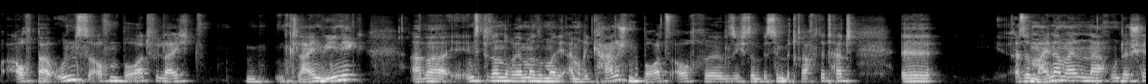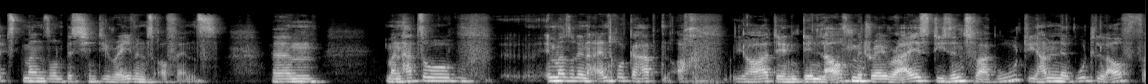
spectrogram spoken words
auch bei uns auf dem Board vielleicht ein klein wenig, aber insbesondere wenn man so mal die amerikanischen Boards auch äh, sich so ein bisschen betrachtet hat, äh, also meiner Meinung nach unterschätzt man so ein bisschen die Ravens Offense. Ähm, man hat so immer so den Eindruck gehabt, ach ja, den, den Lauf mit Ray Rice, die sind zwar gut, die haben eine gute Lauf,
